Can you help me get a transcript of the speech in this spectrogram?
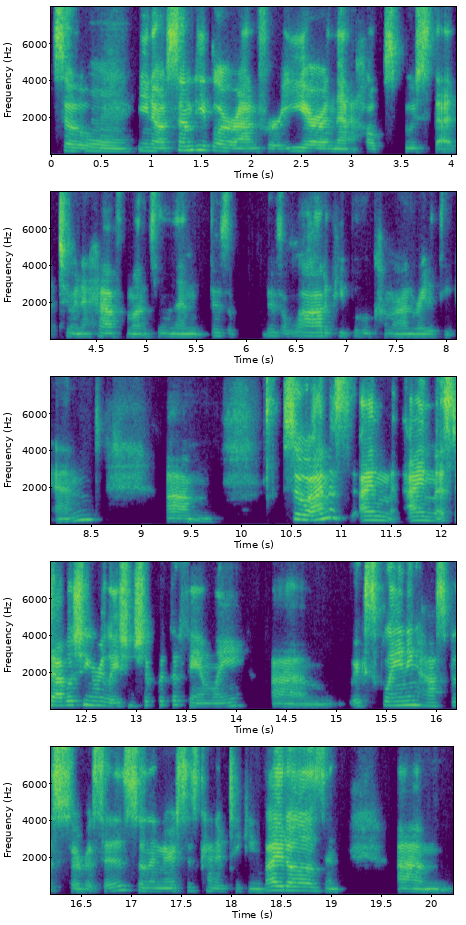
So, mm. you know, some people are around for a year and that helps boost that two and a half months. And then there's a there's a lot of people who come on right at the end. Um, so I'm a, I'm I'm establishing a relationship with the family, um, explaining hospice services. So the nurse is kind of taking vitals and um,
